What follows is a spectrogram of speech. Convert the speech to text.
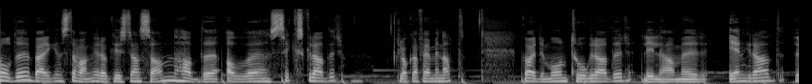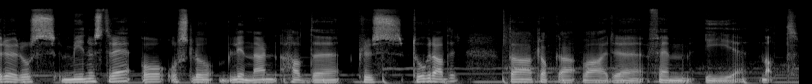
Molde, Bergen, Stavanger og Kristiansand hadde alle seks grader. klokka fem i natt. Gardermoen to grader, Lillehammer én grad, Røros minus tre og Oslo-Blindern hadde pluss to grader da klokka var eh, fem i natt.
